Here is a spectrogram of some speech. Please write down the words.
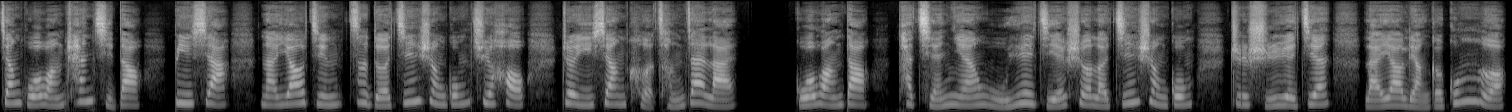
将国王搀起道。陛下，那妖精自得金圣宫去后，这一向可曾再来？国王道：“他前年五月节设了金圣宫，至十月间来要两个宫娥，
